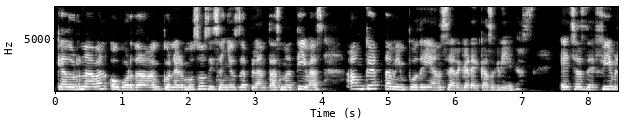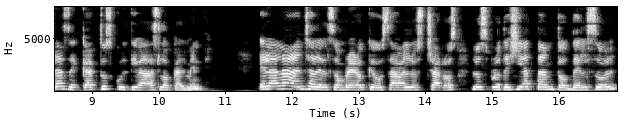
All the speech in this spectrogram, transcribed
que adornaban o bordaban con hermosos diseños de plantas nativas aunque también podrían ser grecas griegas, hechas de fibras de cactus cultivadas localmente. El ala ancha del sombrero que usaban los charros los protegía tanto del sol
